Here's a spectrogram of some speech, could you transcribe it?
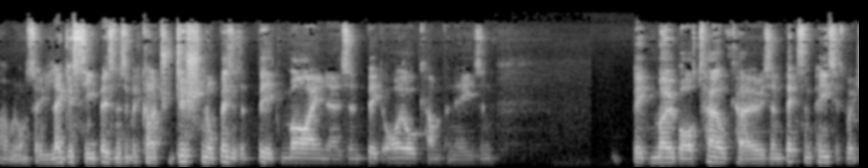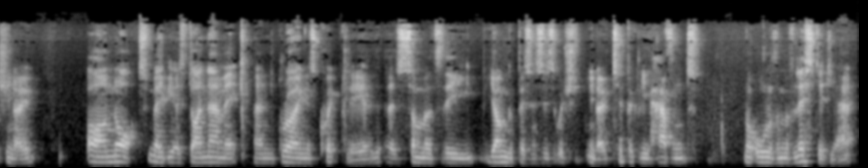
I would want to say legacy business, but kind of traditional business of big miners and big oil companies and big mobile telcos and bits and pieces, which you know are not maybe as dynamic and growing as quickly as some of the younger businesses, which you know typically haven't, not all of them have listed yet.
